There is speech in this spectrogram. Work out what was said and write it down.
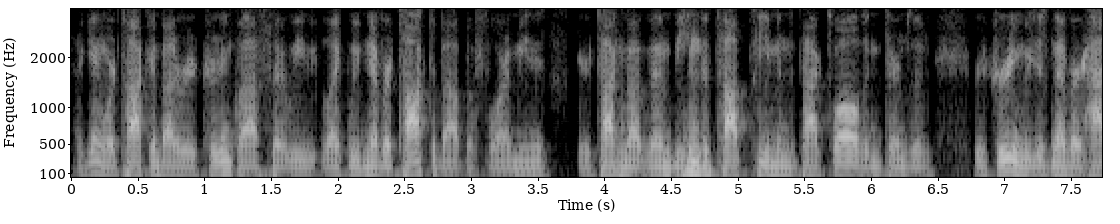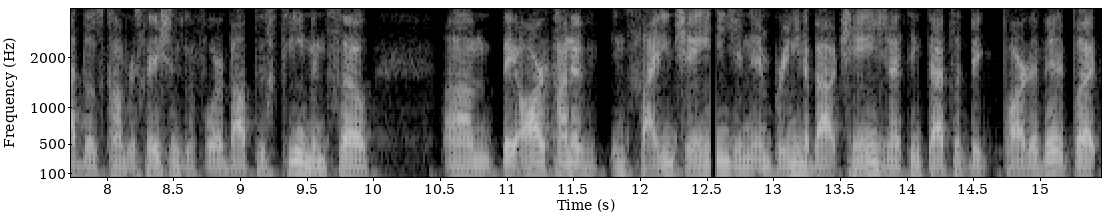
again, we're talking about a recruiting class that we like we've never talked about before. I mean, it's you're talking about them being the top team in the Pac-12 in terms of recruiting. We just never had those conversations before about this team, and so um, they are kind of inciting change and, and bringing about change, and I think that's a big part of it. But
